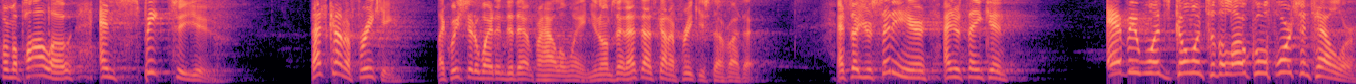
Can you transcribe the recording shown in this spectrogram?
from Apollo, and speak to you. That's kind of freaky. Like we should have waited and did that for Halloween. You know what I'm saying? That's, that's kind of freaky stuff right there. And so you're sitting here and you're thinking, everyone's going to the local fortune teller.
